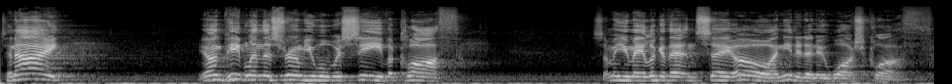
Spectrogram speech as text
Tonight, young people in this room, you will receive a cloth. Some of you may look at that and say, Oh, I needed a new washcloth.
